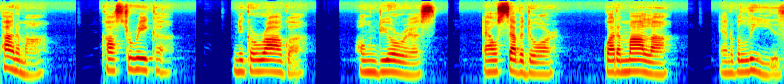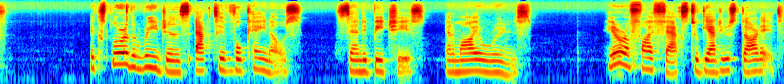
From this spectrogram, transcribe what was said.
Panama, Costa Rica, Nicaragua, Honduras, El Salvador, Guatemala, and Belize. Explore the region's active volcanoes, sandy beaches, and Maya ruins. Here are five facts to get you started.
